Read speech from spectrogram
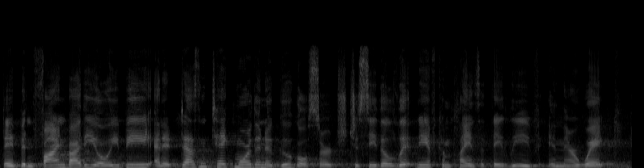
They've been fined by the OEB, and it doesn't take more than a Google search to see the litany of complaints that they leave in their wake.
